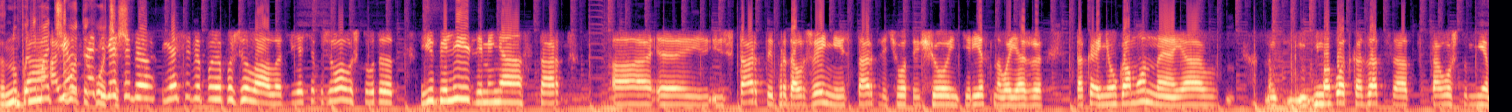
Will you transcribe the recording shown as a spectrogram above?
ну, Да, понимать, а чего я, ты знаете, хочешь. Я себе, я себе по- пожелала, я себе пожелала, что вот этот юбилей для меня старт, а, э, и старт и продолжение, и старт для чего-то еще интересного. Я же такая неугомонная, я м, не могу отказаться от того, что мне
